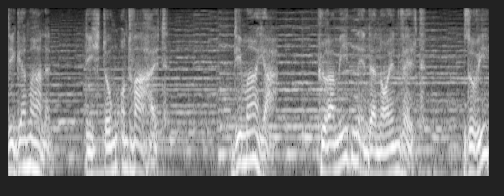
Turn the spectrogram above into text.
Die Germanen. Dichtung und Wahrheit. Die Maya. Pyramiden in der neuen Welt. Sowie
